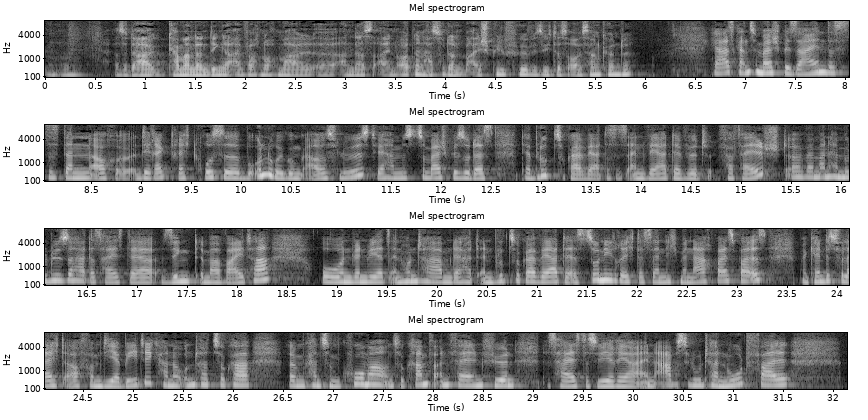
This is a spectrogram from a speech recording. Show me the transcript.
Also da kann man dann Dinge einfach nochmal äh, anders einordnen. Hast du da ein Beispiel für, wie sich das äußern könnte? Ja, es kann zum Beispiel sein, dass das dann auch äh, direkt recht große Beunruhigung auslöst. Wir haben es zum Beispiel so, dass der Blutzuckerwert, das ist ein Wert, der wird verfälscht, äh, wenn man Hämolyse hat. Das heißt, der sinkt immer weiter. Und wenn wir jetzt einen Hund haben, der hat einen Blutzuckerwert, der ist so niedrig, dass er nicht mehr nachweisbar ist. Man kennt es vielleicht auch vom Diabetik, Hanne Unterzucker ähm, kann zum Koma und zu Krampfanfällen führen. Das heißt, das wäre ja ein absoluter Notfall.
